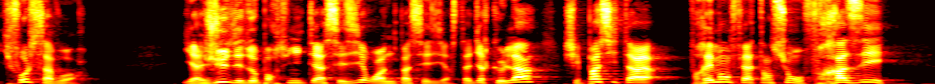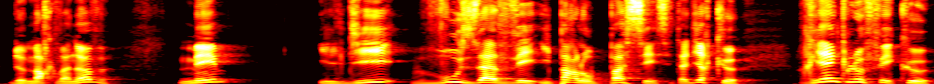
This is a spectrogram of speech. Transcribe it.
il faut le savoir. Il y a juste des opportunités à saisir ou à ne pas saisir. C'est-à-dire que là, je ne sais pas si tu as vraiment fait attention au phrasé de Marc Vaneuve, mais il dit vous avez, il parle au passé, c'est-à-dire que rien que le fait que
